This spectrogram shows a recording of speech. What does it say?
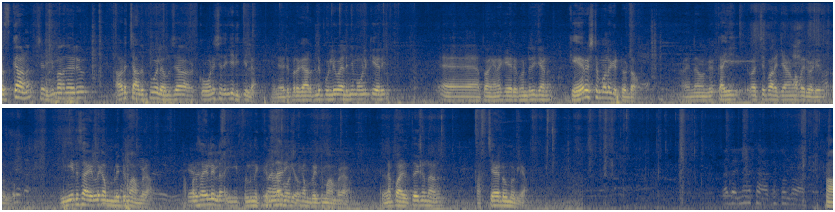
റിസ്ക്കാണ് ശരിക്കും പറഞ്ഞ ഒരു അവിടെ ചതുപ്പ് പോലെ എന്ന് വെച്ചാൽ കോണി ശരിക്കും ഇരിക്കില്ല. പിന്നെ ഒരു പ്രകാരത്തിൽ പുള്ളി വലിഞ്ഞ് മുകളിൽ കയറി അപ്പോൾ അങ്ങനെ കയറിക്കൊണ്ടിരിക്കുകയാണ് കയറി ഇഷ്ടംപോലെ കിട്ടും കേട്ടോ. പിന്നെ നമുക്ക് കൈ വെച്ച് പറിക്കാനുള്ള പരിപാടി ഉള്ളൂ. ഈ ഒരു സൈഡിൽ കംപ്ലീറ്റ് മാമ്പഴമാണ് അപ്പുറ സൈഡിലില്ല ഈ പുള്ളി നിൽക്കുന്ന പോർഷൻ കംപ്ലീറ്റ് മാമ്പഴമാണ് എല്ലാം പഴുത്ത് നിൽക്കുന്നതാണ്. പച്ചയായിട്ടൊന്നുമില്ല. ആ.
